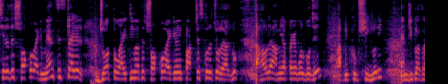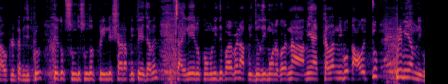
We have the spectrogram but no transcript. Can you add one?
ছেলেদের সকল আইটেম মেন্স স্টাইলের যত আইটেম আছে, সকল আইটেম আমি পারচেস করে চলে আসব, তাহলে আমি আপনাকে বলব যে আপনি খুব শীঘ্রই এমজি প্লাসের আউটলেটটা ভিজিট করুন। এরকম সুন্দর সুন্দর প্রিন্টের শার্ট আপনি পেয়ে যাবেন। চাইলে এরকম নিতে পারবেন। আপনি যদি মনে করেন, না, আমি এক কালার নিব, তাও একটু প্রিমিয়াম নিব।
